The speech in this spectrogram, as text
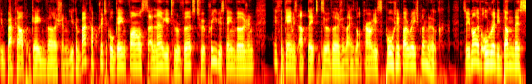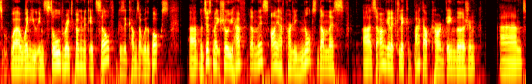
to backup game version. You can backup critical game files to allow you to revert to a previous game version if the game is updated to a version that is not currently supported by Rage Plugin Hook. So you might have already done this uh, when you installed Rage Plugin Hook itself, because it comes up with a box, uh, but just make sure you have done this. I have currently not done this, uh, so I'm going to click backup current game version, and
